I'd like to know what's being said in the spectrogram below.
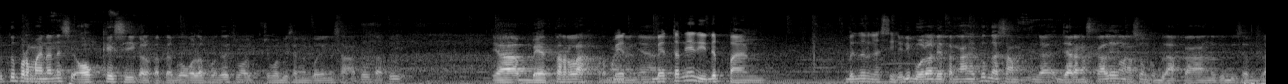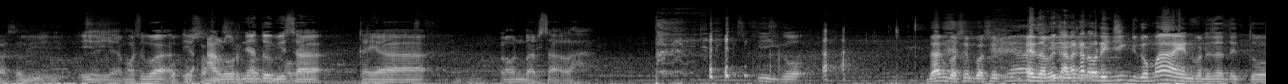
Itu permainannya sih oke sih kalau kata gue walaupun kita cuma cuma bisa ngegolin satu tapi ya better lah permainannya. betternya di depan. Bener gak sih? Jadi bola di tengah itu nggak nggak jarang sekali langsung ke belakang itu bisa berhasil di Iya iya, maksud gua Putus ya, si alurnya tuh bisa kayak lawan Barca lah. Igo. dan gosip-gosipnya eh tapi si- karena kan Origi juga main pada saat itu.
